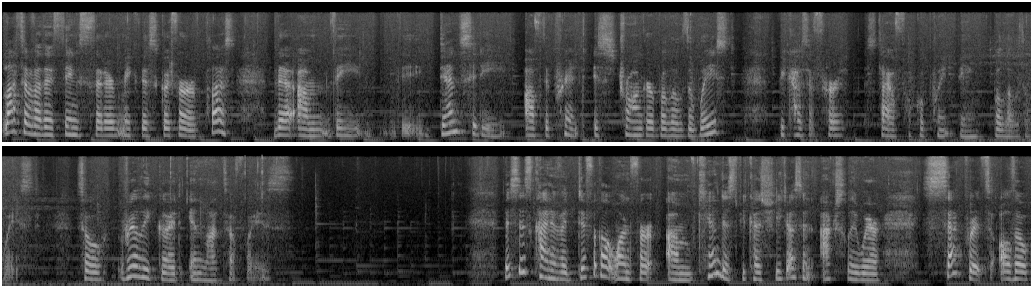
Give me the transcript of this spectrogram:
Lots of other things that are, make this good for her. Plus, the, um, the, the density of the print is stronger below the waist because of her style focal point being below the waist. So really good in lots of ways. This is kind of a difficult one for um, Candice because she doesn't actually wear separates, although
